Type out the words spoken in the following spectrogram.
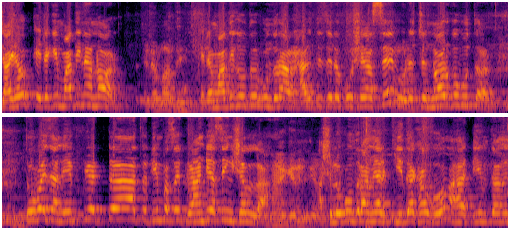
যাই হোক এটা কি মাদিনা নর? এটা মাদি। এটা কবুতর বন্ধুরা আর হাড়িতে যেটা বসে আছে ওটা হচ্ছে নর কবুতর। তো ভাই জান এই পেয়ারটা তো ডিম পাশে গ্রান্ডি আছে ইনশাল্লাহ হ্যাঁ। আসলে বন্ধুরা আমি আর কি দেখাবো? হ্যাঁ ডিম তো আমি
